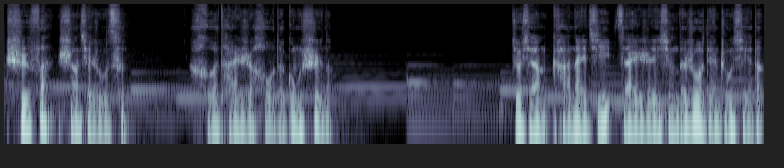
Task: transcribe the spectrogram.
吃饭尚且如此，何谈日后的公事呢？就像卡耐基在《人性的弱点》中写的：“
